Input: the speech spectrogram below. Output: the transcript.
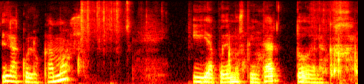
la colocamos y ya podemos pintar toda la caja.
